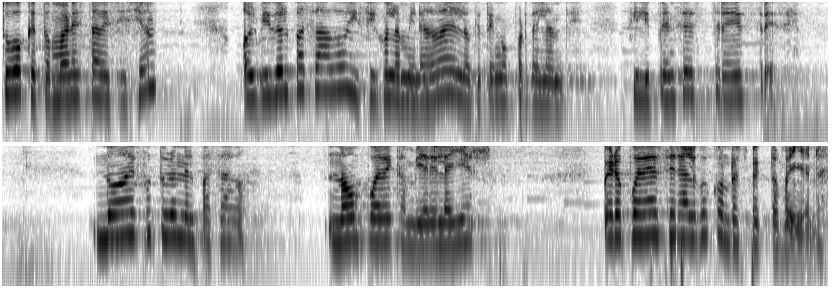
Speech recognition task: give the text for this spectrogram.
tuvo que tomar esta decisión. Olvido el pasado y fijo la mirada en lo que tengo por delante. Filipenses 3:13. No hay futuro en el pasado. No puede cambiar el ayer pero puede hacer algo con respecto a mañana.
